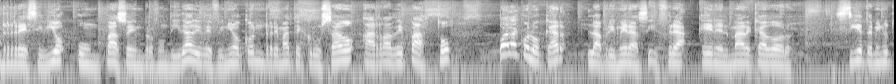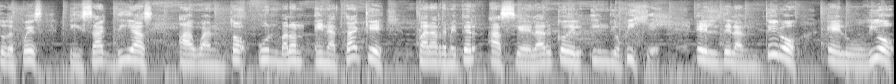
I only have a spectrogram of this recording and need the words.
recibió un paso en profundidad y definió con remate cruzado a ras de pasto para colocar la primera cifra en el marcador. Siete minutos después, Isaac Díaz aguantó un balón en ataque para remeter hacia el arco del Indio Pige. El delantero eludió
